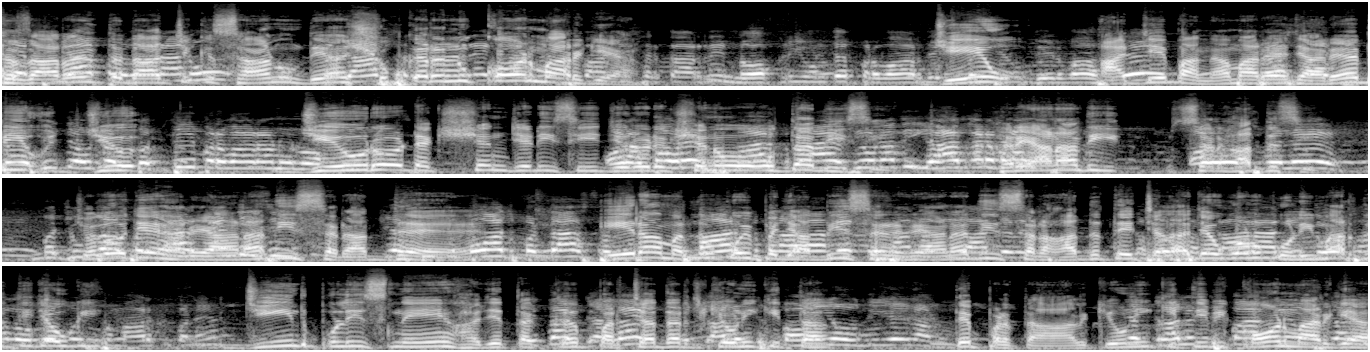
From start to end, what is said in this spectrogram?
ਹਜ਼ਾਰਾਂ ਦੀ ਤਾਦਾਦ 'ਚ ਕਿਸਾਨ ਹੁੰਦੇ ਆ ਸ਼ੁਭਕਰਨ ਨੂੰ ਕੌਣ ਮਾਰ ਗਿਆ? ਸਰਕਾਰ ਨੇ ਨੌਕਰੀ ਉਹਨਾਂ ਦੇ ਪਰਿਵਾਰ ਦੇ ਜੇ ਅੱਜ ਇਹ ਬਹਾਨਾ ਮਾਰਿਆ ਜਾ ਰਿਹਾ ਵੀ ਫੈਸਲਾ ਕੀਤਾ ਸੀ ਤੇ ਬੱਤੀ ਪਰਿਵਾਰਾਂ ਨੂੰ ਨੌਕਰੀ ਜਿਊਰੋਡਕਸ਼ਨ ਜਿਹੜੀ ਸੀ ਔਰ ਜਿਊਰੋਡਕਸ਼ਨ ਉਹ ਉਹਦਾ ਦੀ ਸੀ ਹਰਿਆਣਾ ਦੀ ਸਰਹੱਦ ਸੀ। ਚਲੋ ਜੇ ਹਰਿਆਣਾ ਦੀ ਸਰਹੱਦ ਹੈ ਇਹਦਾ ਮਤਲਬ ਕੋਈ ਪੰਜਾਬੀ ਹਰਿਆਣਾ ਦੀ ਸਰਹੱਦ ਤੇ ਚਲਾ ਜਾਊਗਾ ਉਹਨੂੰ ਗੋਲੀ ਮਾਰ ਦਿੱਤੀ ਜਾਊਗੀ। ਜੀਂਦ ਪੁਲਿਸ ਨੇ ਹਜੇ ਤੱਕ ਪਰਚਾ ਦਰਜ ਕਿਉਂ ਨਹੀਂ ਕੀਤਾ ਤੇ ਪੜਤਾਲ ਕਿਉਂ ਨਹੀਂ ਕੀਤੀ ਵੀ ਕੌਣ ਮਾਰ ਗਿਆ?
